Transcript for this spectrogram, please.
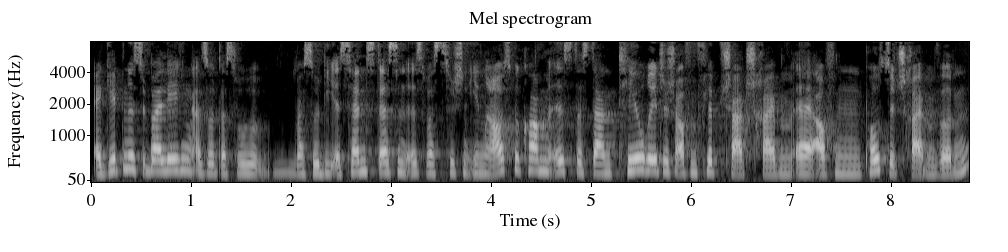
Ergebnis überlegen, also das so, was so die Essenz dessen ist, was zwischen ihnen rausgekommen ist, das dann theoretisch auf einen Flipchart schreiben, äh, auf einen Post-it schreiben würden.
